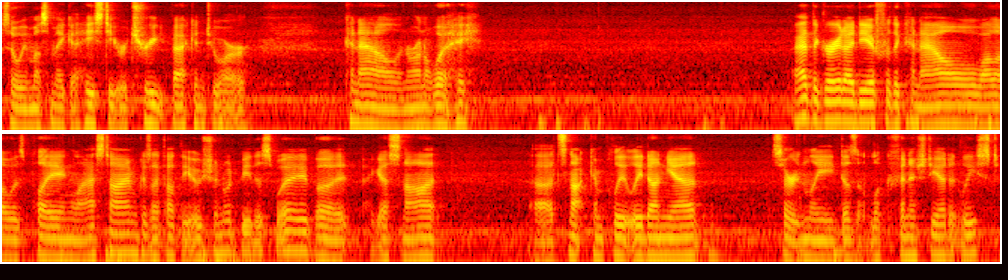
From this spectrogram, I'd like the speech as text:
So we must make a hasty retreat back into our canal and run away. I had the great idea for the canal while I was playing last time because I thought the ocean would be this way, but I guess not. Uh, it's not completely done yet. Certainly doesn't look finished yet, at least.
